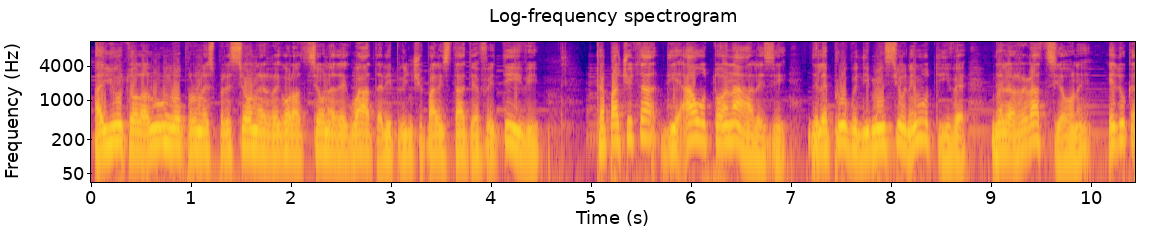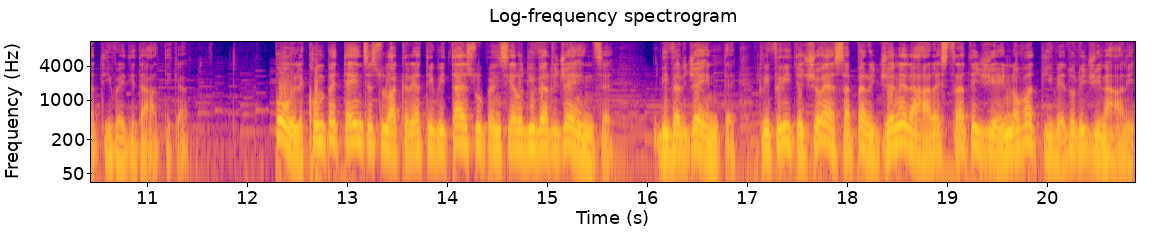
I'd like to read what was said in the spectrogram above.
aiuto all'alunno per un'espressione e regolazione adeguata dei principali stati affettivi, capacità di autoanalisi delle proprie dimensioni emotive nella relazione educativa e didattica. Poi le competenze sulla creatività e sul pensiero divergenze, divergente, riferite cioè a saper generare strategie innovative ed originali,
